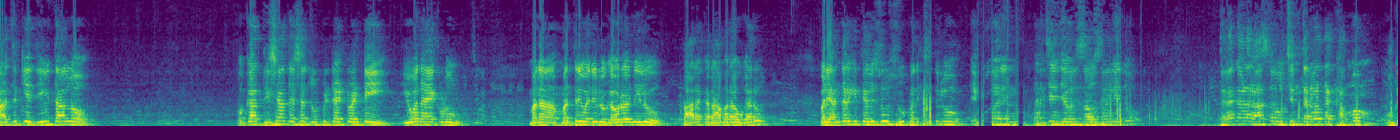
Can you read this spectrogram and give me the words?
రాజకీయ జీవితాల్లో ఒక దిశ దశ చూపెట్టేటువంటి యువ నాయకుడు మన మంత్రివర్యులు గౌరవనీయులు తారక రామారావు గారు. మరి అందరికీ తెలుసు సుపరిచితులు ఎక్కువగా నేను పరిచయం చేయవలసిన అవసరం లేదు. తెలంగాణ రాష్ట్రం వచ్చిన తర్వాత ఖమ్మం ముఖ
